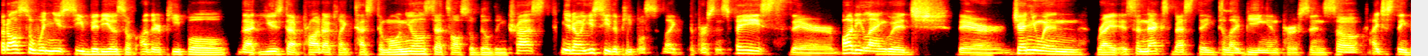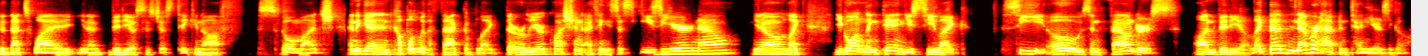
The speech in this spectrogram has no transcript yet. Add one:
But also when you see videos of other people that use that product, like testimonials, that's also building trust. You know, you see the people's, like the person's face, their body language, their genuine, right? It's the next best thing to like being in person. So I just think that that's why, you know, videos is just taking off so much. And again, coupled with the fact of like the earlier question, I think it's just easier now. You know, like you go on LinkedIn, you see like CEOs and founders on video. Like that never happened 10 years ago.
